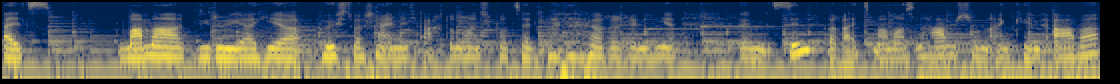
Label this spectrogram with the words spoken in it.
als Mama, die du ja hier höchstwahrscheinlich 98 Prozent meiner Hörerinnen hier ähm, sind bereits Mamas und haben schon ein Kind. Aber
